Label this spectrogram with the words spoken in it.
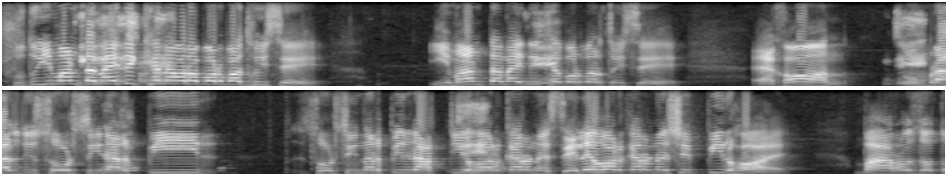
শুধু ইমানটা নাই দেখে না ওরা বরবাদ হইছে। ইমানটা নাই দেখে বরবাদ হইছে। এখন তোমরা যদি সোরসিনার পীর সোরসিনার পীর আত্মীয় হওয়ার কারণে ছেলে হওয়ার কারণে সে পীর হয়। বা আরও যত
